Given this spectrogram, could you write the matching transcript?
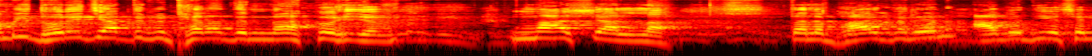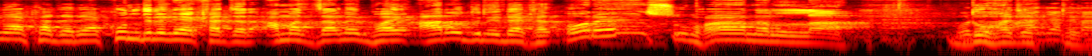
আমি ধরেছি আপনি একটু ঠেলা দেন না হয়ে যাবে। মাশা আল্লাহ তাহলে ভাই দিলেন আগে দিয়েছেন এক হাজার এখন দিলেন এক হাজার। আমার জানের ভাই আরও দিলেন এক হাজার। ওরে সুভান আল্লাহ দু হাজার টাকা।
